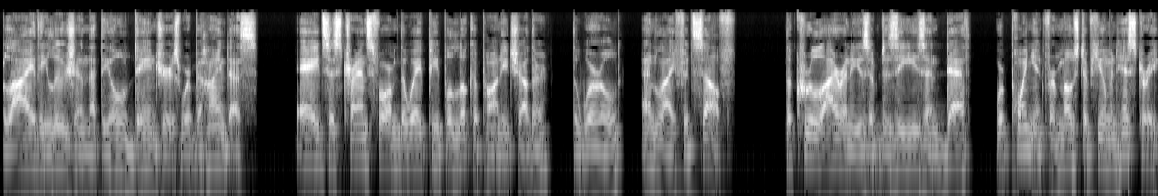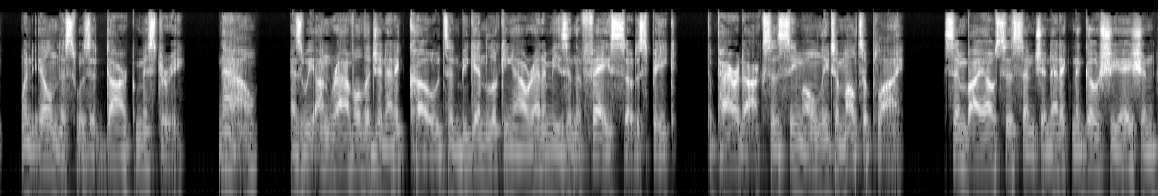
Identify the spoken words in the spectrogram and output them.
blithe illusion that the old dangers were behind us. AIDS has transformed the way people look upon each other, the world, and life itself. The cruel ironies of disease and death were poignant for most of human history when illness was a dark mystery. Now, as we unravel the genetic codes and begin looking our enemies in the face, so to speak, the paradoxes seem only to multiply. Symbiosis and genetic negotiation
